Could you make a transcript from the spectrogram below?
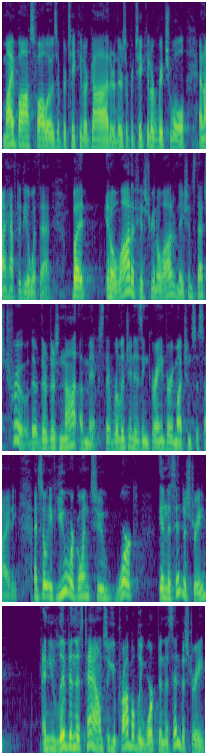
my boss follows a particular God or there's a particular ritual and I have to deal with that. But in a lot of history, in a lot of nations, that's true. There, there, there's not a mix, that religion is ingrained very much in society. And so if you were going to work in this industry and you lived in this town, so you probably worked in this industry,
